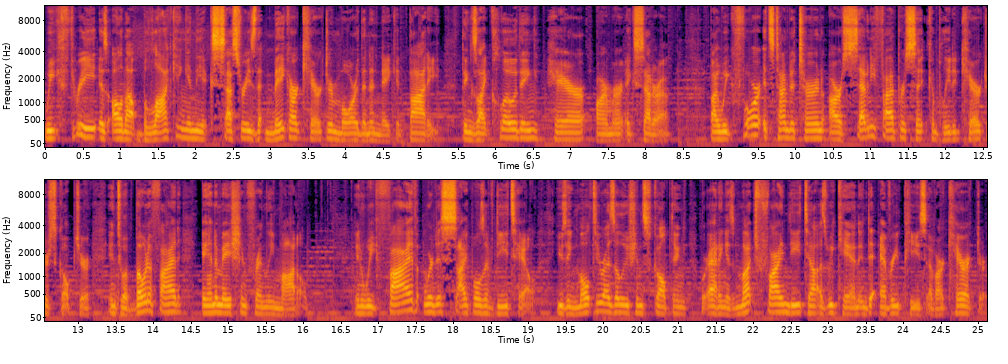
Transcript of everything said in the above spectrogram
Week 3 is all about blocking in the accessories that make our character more than a naked body. Things like clothing, hair, armor, etc. By week 4, it's time to turn our 75% completed character sculpture into a bona fide, animation friendly model. In week 5, we're disciples of detail. Using multi resolution sculpting, we're adding as much fine detail as we can into every piece of our character.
